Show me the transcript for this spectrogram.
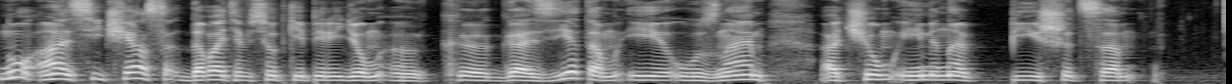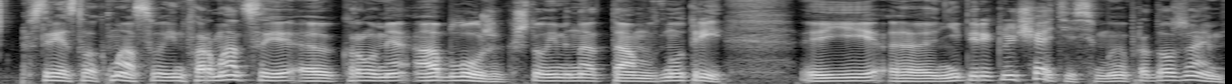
Ну, а сейчас давайте все-таки перейдем э, к газетам и узнаем, о чем именно пишется в средствах массовой информации, э, кроме обложек, что именно там внутри. И э, не переключайтесь, мы продолжаем.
